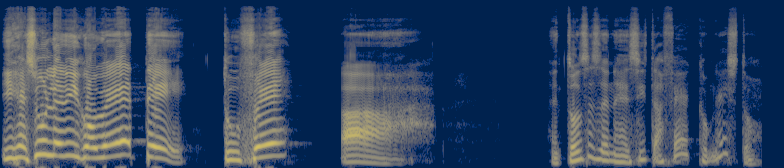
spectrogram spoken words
Y Jesús le dijo, vete, tu fe. Ah, entonces se necesita fe con esto.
